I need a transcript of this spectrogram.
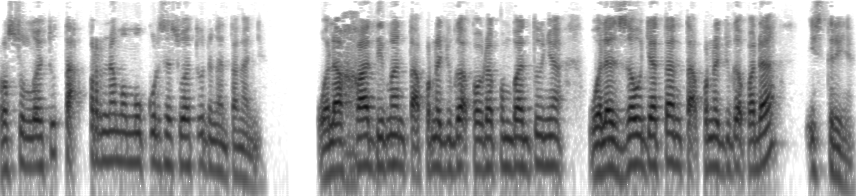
Rasulullah itu tak pernah memukul sesuatu dengan tangannya. Wala khadiman, tak pernah juga pada pembantunya. Wala zaujatan, tak pernah juga pada istrinya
